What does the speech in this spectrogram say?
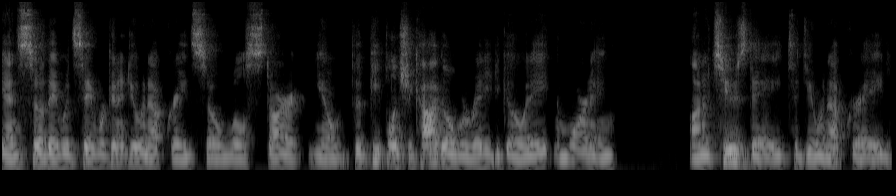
and so they would say we're going to do an upgrade so we'll start you know the people in chicago were ready to go at eight in the morning on a tuesday to do an upgrade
